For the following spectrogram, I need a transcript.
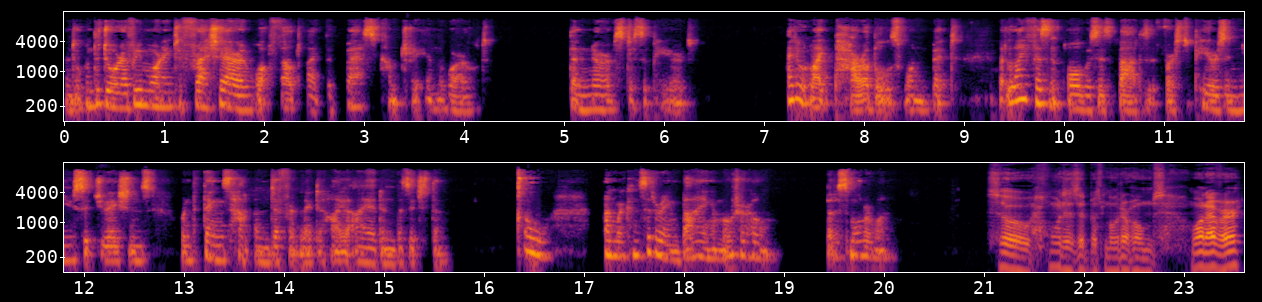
and opened the door every morning to fresh air in what felt like the best country in the world the nerves disappeared. I don't like parables one bit, but life isn't always as bad as it first appears in new situations when things happen differently to how I had envisaged them. Oh, and we're considering buying a motorhome, but a smaller one. So, what is it with motorhomes? Whatever.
